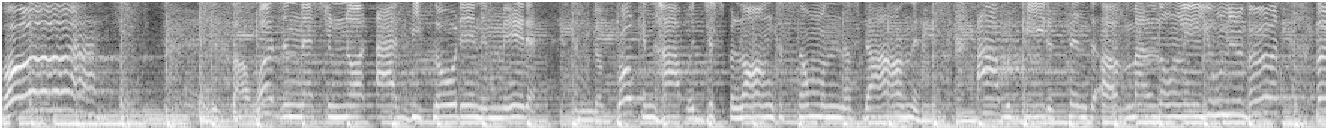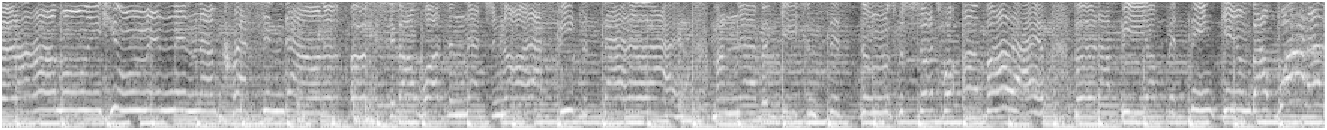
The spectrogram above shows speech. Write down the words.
Oh, if I was an astronaut, I'd be floating in midair. And a broken heart would just belong to someone else down there. I would be the center of my lonely universe. But I'm human and I'm crashing down to earth. If I was an astronaut, I'd speak the satellites. My navigation systems would search for other life. But I'd be up and thinking about what I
